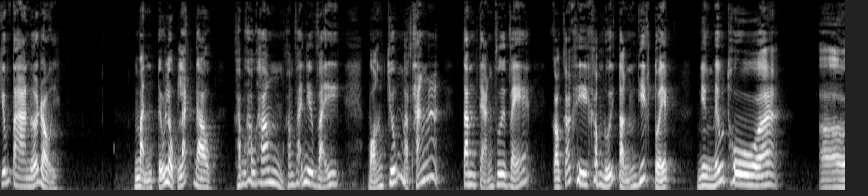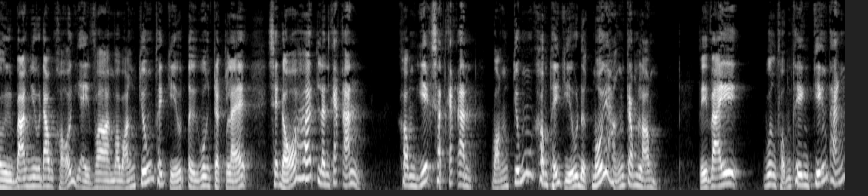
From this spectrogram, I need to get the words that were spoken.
chúng ta nữa rồi. Mạnh Tiểu Lục lắc đầu. Không không không, không phải như vậy. Bọn chúng mà thắng, tâm trạng vui vẻ, còn có khi không đuổi tận giết tuyệt. Nhưng nếu thua, ờ, bao nhiêu đau khổ dày vò mà bọn chúng phải chịu từ quân trật lệ sẽ đổ hết lên các anh. Không giết sạch các anh, bọn chúng không thể chịu được mối hận trong lòng. Vì vậy, quân Phụng Thiên chiến thắng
